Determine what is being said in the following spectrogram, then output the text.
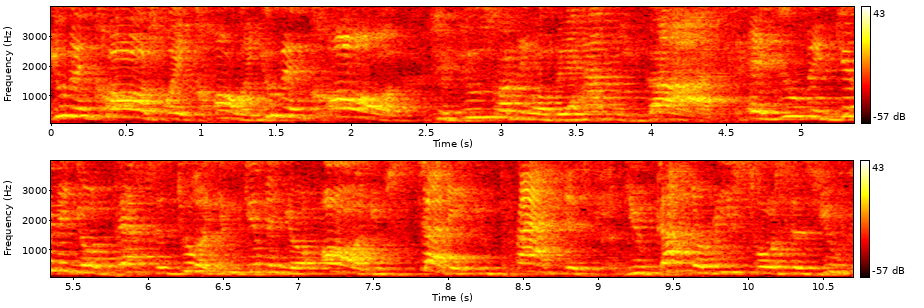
You've been called to a calling. You've been called to do something on behalf of God. And you've been giving your best to do it. You've given your all. You've studied. You practiced. You've got the resources. You,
